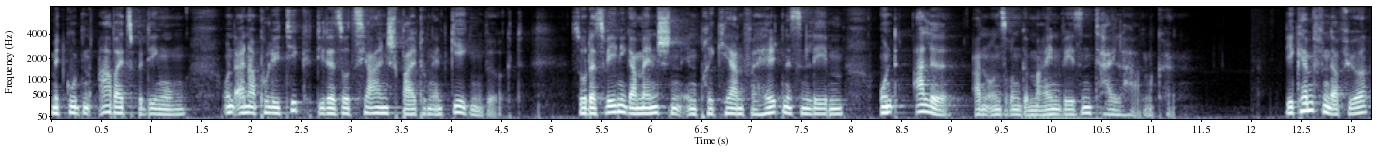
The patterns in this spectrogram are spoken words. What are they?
mit guten Arbeitsbedingungen und einer Politik, die der sozialen Spaltung entgegenwirkt, so dass weniger Menschen in prekären Verhältnissen leben und alle an unserem Gemeinwesen teilhaben können. Wir kämpfen dafür,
